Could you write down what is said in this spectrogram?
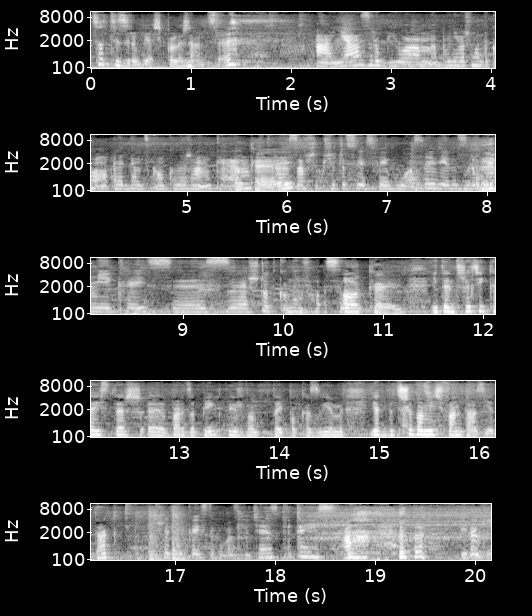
co Ty zrobiłaś koleżance. A ja zrobiłam, ponieważ mam taką elegancką koleżankę, Okej. która zawsze przeczesuje swoje włosy, więc zrobiłam jej case y, ze szczotką na włosy. Okej. I ten trzeci case też y, bardzo piękny, już Wam tutaj pokazujemy. Jakby trzeba mieć fantazję, tak? Trzeci case to chyba zwycięski case. I taki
